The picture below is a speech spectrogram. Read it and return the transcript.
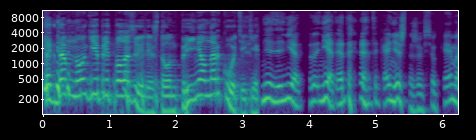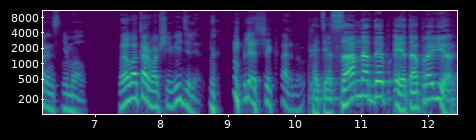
Тогда многие предположили, что он принял наркотики. Не-не, нет, нет, это, это, конечно же, все Кэмерон снимал. Вы «Аватар» вообще видели? Блядь, шикарно. Хотя сам Нардеп это опроверг.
